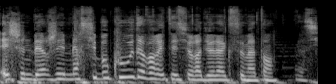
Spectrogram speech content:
Eschenberger. Merci beaucoup d'avoir été sur Radio Lac ce matin. Merci.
